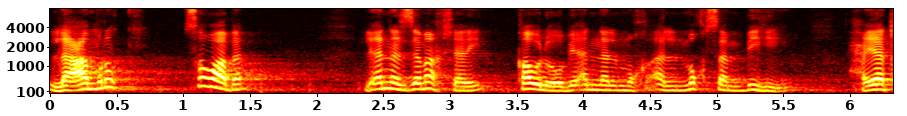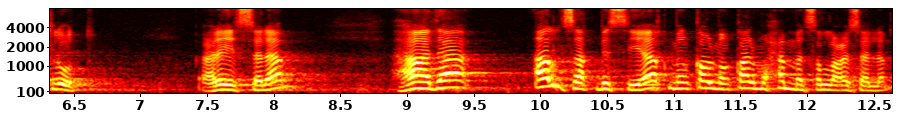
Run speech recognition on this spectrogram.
لعمرك صوابا لأن الزمخشري قوله بأن المقسم به حياة لوط عليه السلام هذا ألصق بالسياق من قول من قال محمد صلى الله عليه وسلم.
